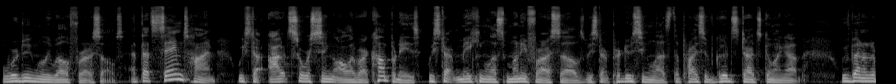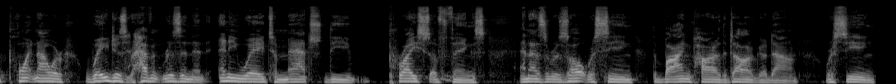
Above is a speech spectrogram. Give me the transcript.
where we're doing really well for ourselves. At that same time, we start outsourcing all of our companies. We start making less money for ourselves. We start producing less. The price of goods starts going up. We've been at a point now where wages haven't risen in any way to match the price of things. And as a result, we're seeing the buying power of the dollar go down. We're seeing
